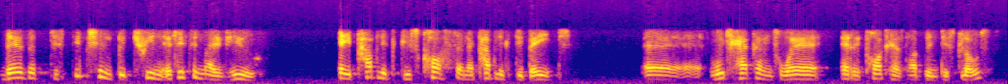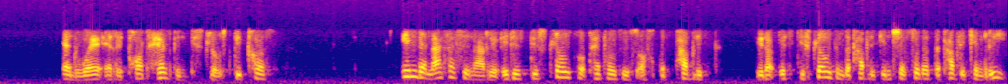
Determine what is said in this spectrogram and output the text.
there's a distinction between, at least in my view, a public discourse and a public debate, uh, which happens where a report has not been disclosed and where a report has been disclosed. Because in the latter scenario, it is disclosed for purposes of the public you know, it's disclosed in the public interest so that the public can read.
